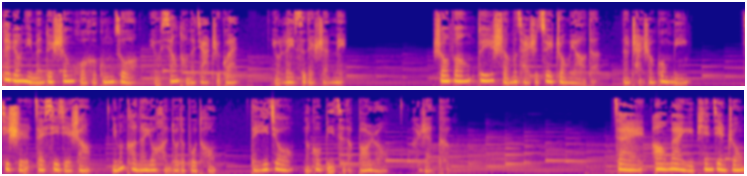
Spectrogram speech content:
代表你们对生活和工作有相同的价值观，有类似的审美。双方对于什么才是最重要的，能产生共鸣。即使在细节上你们可能有很多的不同，但依旧能够彼此的包容和认可。在《傲慢与偏见》中，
